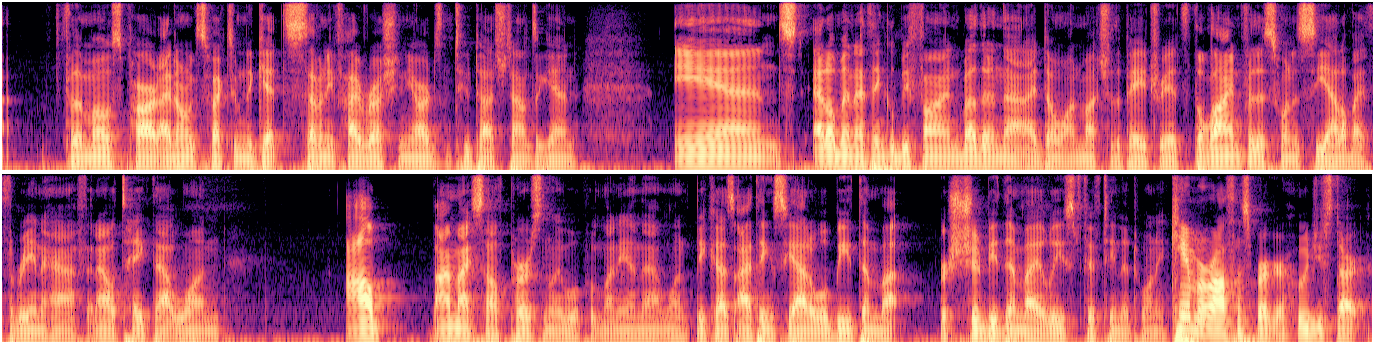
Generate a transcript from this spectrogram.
uh, for the most part. I don't expect him to get 75 rushing yards and two touchdowns again. And Edelman, I think, will be fine. But other than that, I don't want much of the Patriots. The line for this one is Seattle by three and a half, and I'll take that one. I'll I myself personally will put money on that one because I think Seattle will beat them by or should be them by at least 15 to 20. Cam or Roethlisberger, who would you start?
